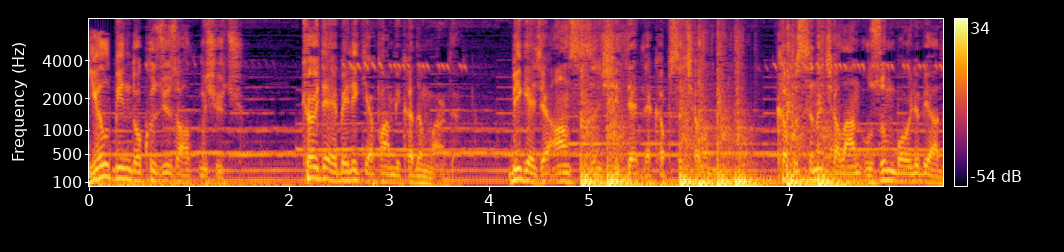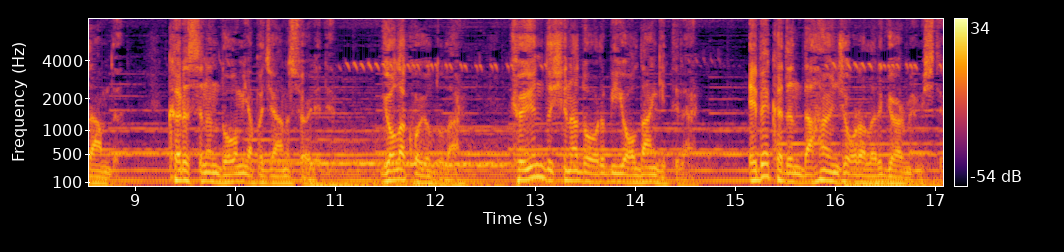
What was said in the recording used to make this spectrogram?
Yıl 1963. Köyde ebelik yapan bir kadın vardı. Bir gece ansızın şiddetle kapısı çalındı. Kapısını çalan uzun boylu bir adamdı. Karısının doğum yapacağını söyledi. Yola koyuldular. Köyün dışına doğru bir yoldan gittiler. Ebe kadın daha önce oraları görmemişti.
